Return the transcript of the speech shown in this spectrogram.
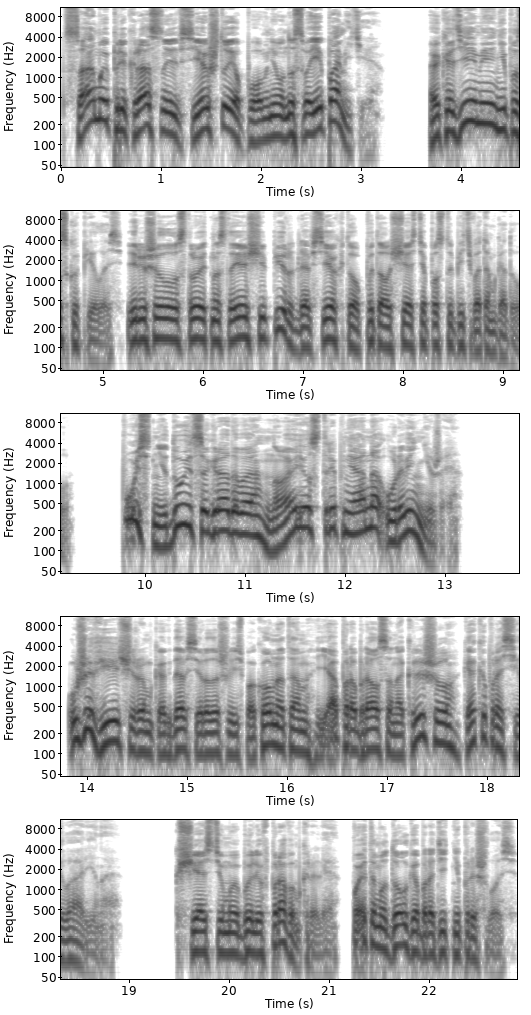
Самый прекрасный из всех, что я помню на своей памяти. Академия не поскупилась и решила устроить настоящий пир для всех, кто пытал счастье поступить в этом году. Пусть не дуется Градова, но ее стряпня на уровень ниже. Уже вечером, когда все разошлись по комнатам, я пробрался на крышу, как и просила Арина. К счастью, мы были в правом крыле, поэтому долго бродить не пришлось.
